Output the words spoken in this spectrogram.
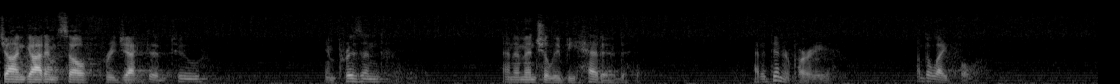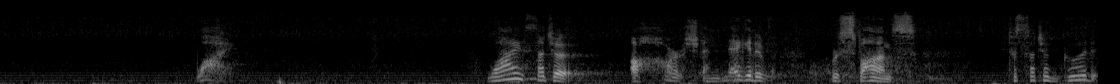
John got himself rejected too, imprisoned, and eventually beheaded at a dinner party. How delightful. Why? Why such a, a harsh and negative response to such a good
